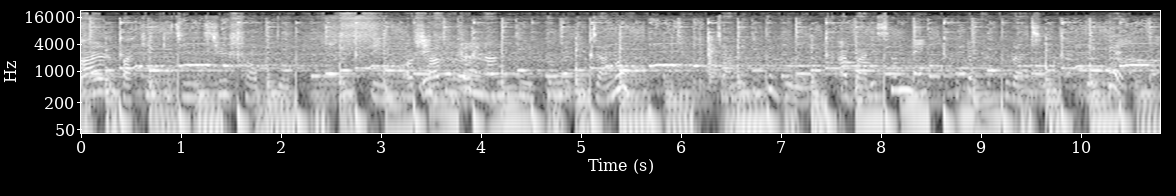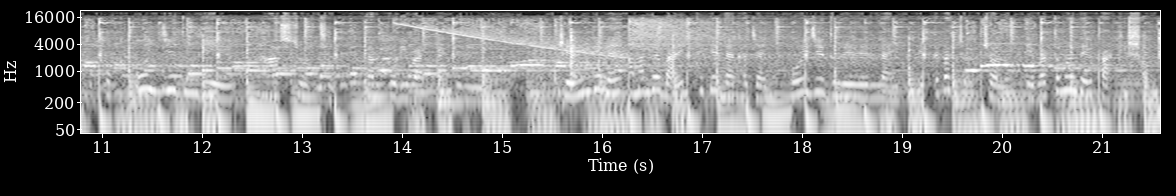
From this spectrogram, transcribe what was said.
আর পাখির কিচিমিচির শব্দ। সত্যি অসাধারণ। নাম কি তোমরা কি জানো? বাড়ি থেকে দেখা যায় ওই যে দূরে রেল লাইন। দেখতে পাচ্ছ? চলো এবার তোমাদের পাখির শব্দ।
